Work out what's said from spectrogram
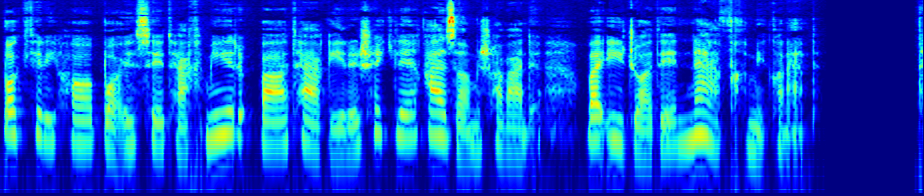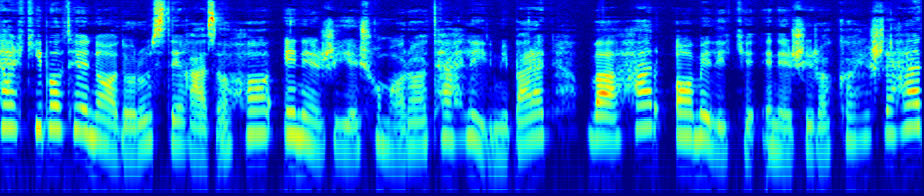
باکتری ها باعث تخمیر و تغییر شکل غذا می شوند و ایجاد نفخ می کنند. ترکیبات نادرست غذاها انرژی شما را تحلیل می برد و هر عاملی که انرژی را کاهش دهد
